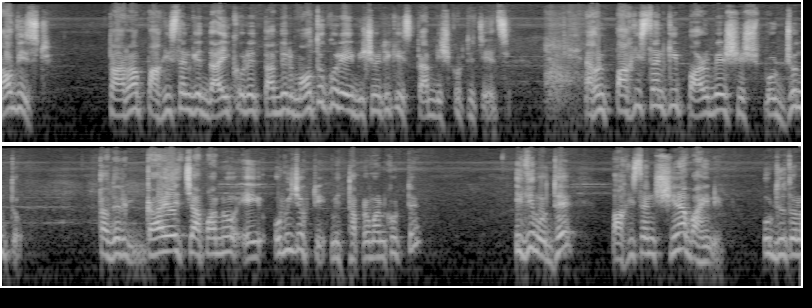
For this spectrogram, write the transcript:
লবিস্ট তারা পাকিস্তানকে দায়ী করে তাদের মতো করে এই বিষয়টিকে স্টাবলিশ করতে চেয়েছে। এখন পাকিস্তান কি পারবে শেষ পর্যন্ত তাদের গায়ে চাপানো এই অভিযোগটি মিথ্যা প্রমাণ করতে? ইতিমধ্যে পাকিস্তান সেনাবাহিনীর ঊর্ধ্বতন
